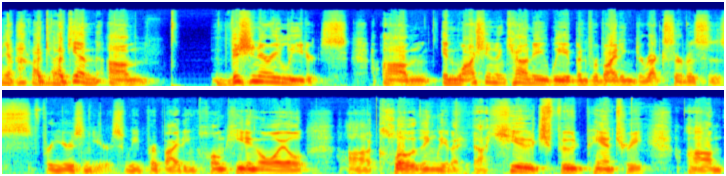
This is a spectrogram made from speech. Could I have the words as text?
yeah. Again. Um, visionary leaders. Um, in Washington County, we have been providing direct services for years and years. We're providing home heating oil, uh, clothing. We have a, a huge food pantry. Um,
